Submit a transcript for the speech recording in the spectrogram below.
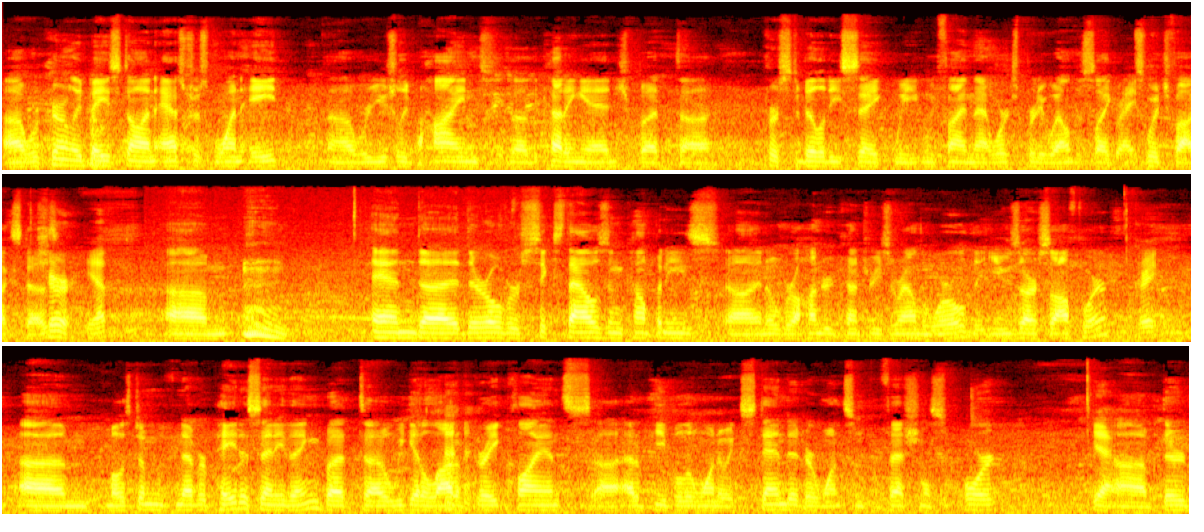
Uh, we're currently based on Asterisk 1.8. Uh, we're usually behind the, cutting edge, but for stability's sake, we, we find that works pretty well, just like Right. Switchvox does. Sure, yep. And uh, there are over 6,000 companies uh, in over 100 countries around the world that use our software. Great. Um, most of them have never paid us anything, but uh, we get a lot of great clients uh, out of people that want to extend it or want some professional support. Yeah. Uh, there,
